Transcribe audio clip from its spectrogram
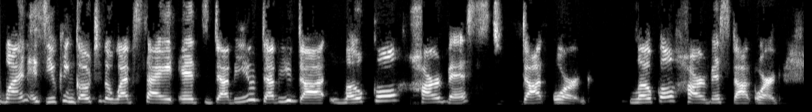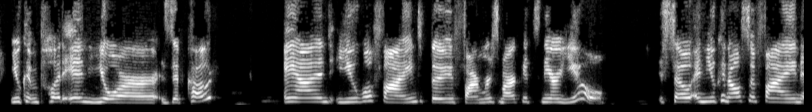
one is you can go to the website it's www.localharvest.org localharvest.org you can put in your zip code and you will find the farmers markets near you so, and you can also find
